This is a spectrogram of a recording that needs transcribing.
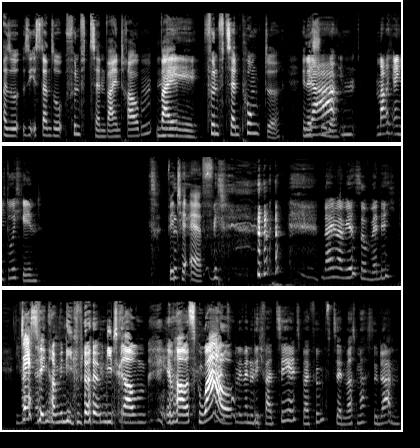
Also sie ist dann so 15 Weintrauben, weil nee. 15 Punkte in der ja, Schule. mache ich eigentlich durchgehend. WTF. Nein, bei mir ist so, wenn ich. ich weiß- Deswegen haben wir nie, nie Trauben im Haus. Wow! Problem, wenn du dich verzählst bei 15, was machst du dann?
